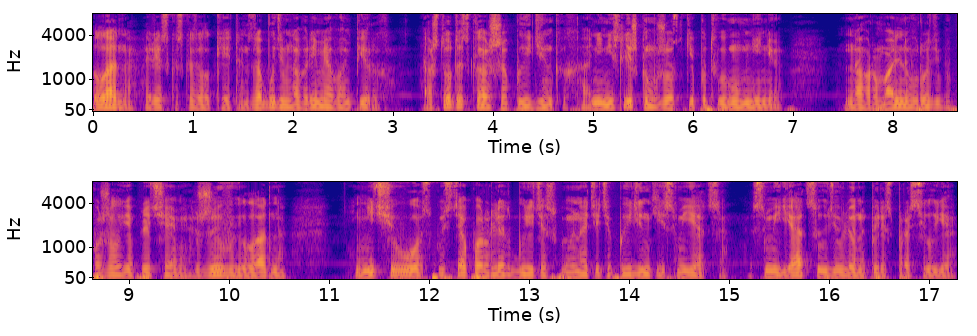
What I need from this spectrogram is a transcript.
«Ладно», — резко сказал Кейтон, — «забудем на время о вампирах. А что ты скажешь о поединках? Они не слишком жесткие, по твоему мнению?» «Нормально вроде бы, пожал я плечами. Живы, ладно». «Ничего, спустя пару лет будете вспоминать эти поединки и смеяться». «Смеяться?» – удивленно переспросил я.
